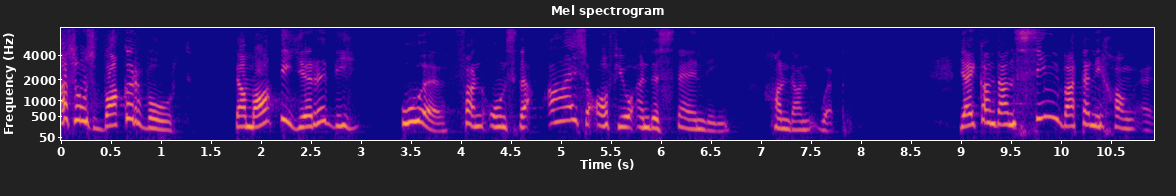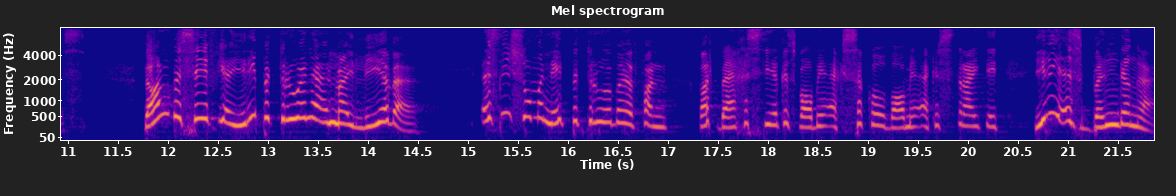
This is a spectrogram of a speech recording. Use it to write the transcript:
as ons wakker word dan maak die Here die oë van ons the eyes of your understanding gaan dan oop. Jy kan dan sien wat aan die gang is. Dan besef jy hierdie patrone in my lewe is nie sommer net patrone van wat weggesteek is waarmee ek sukkel, waarmee ek 'n stryd het. Hierdie is bindinge.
